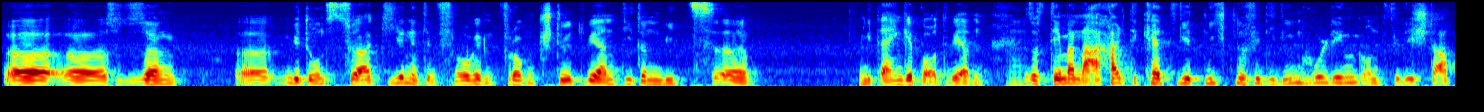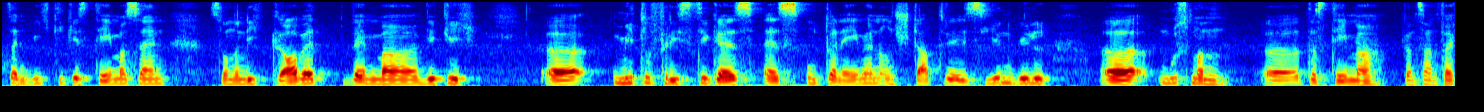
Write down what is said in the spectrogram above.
sozusagen mit uns zu agieren, indem Fragen, Fragen gestellt werden, die dann mit mit eingebaut werden. Mhm. Also das Thema Nachhaltigkeit wird nicht nur für die Wien Holding und für die Stadt ein wichtiges Thema sein, sondern ich glaube, wenn man wirklich äh, mittelfristig als, als Unternehmen und Stadt realisieren will, äh, muss man äh, das Thema ganz einfach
